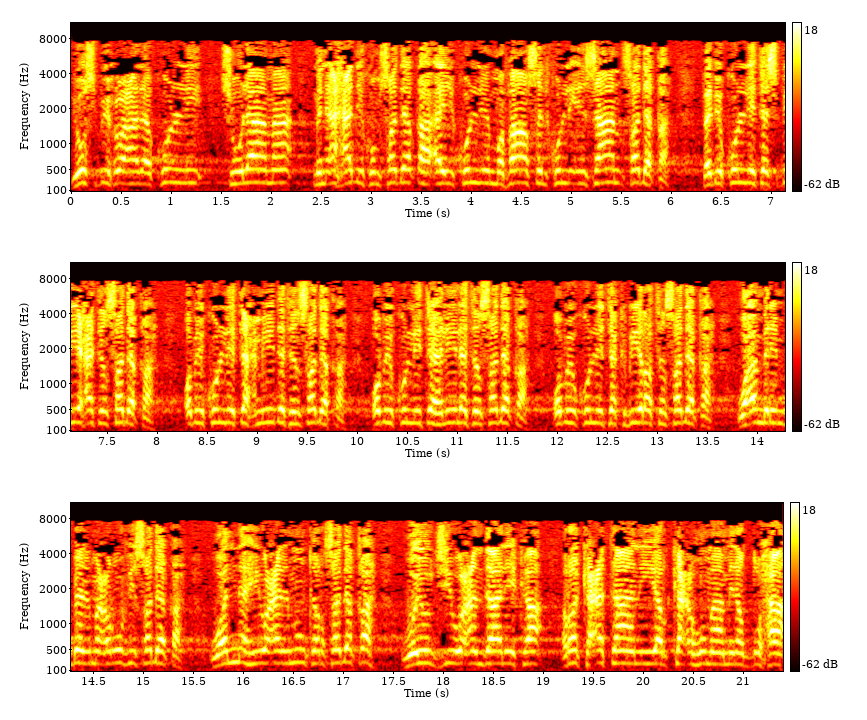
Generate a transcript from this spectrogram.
يصبح على كل سلامة من أحدكم صدقة أي كل مفاصل كل إنسان صدقة. فبكل تسبيحة صدقة وبكل تحميدة صدقة وبكل تهليلة صدقة وبكل تكبيرة صدقة وأمر بالمعروف صدقة والنهي عن المنكر صدقة ويجزئ عن ذلك ركعتان يركعهما من الضحى.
